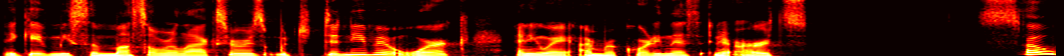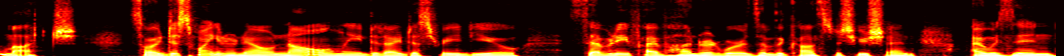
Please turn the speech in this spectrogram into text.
They gave me some muscle relaxers, which didn't even work. Anyway, I'm recording this and it hurts so much. So I just want you to know, not only did I just read you 7,500 words of the Constitution, I was in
